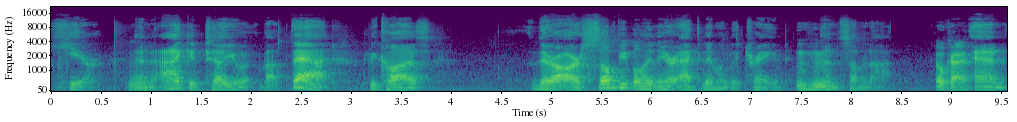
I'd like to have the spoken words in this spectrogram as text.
here. And I could tell you about that because there are some people in here academically trained Mm-hmm. and some not. Okay. And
